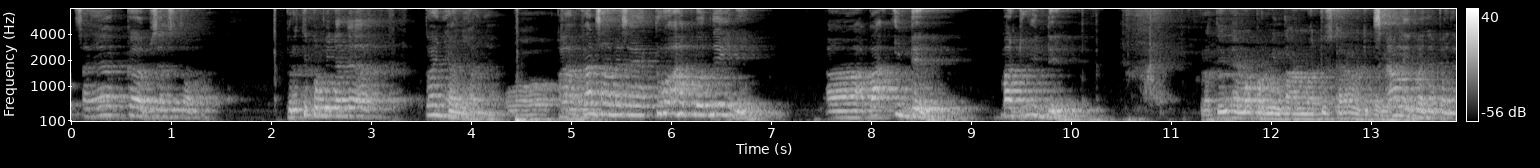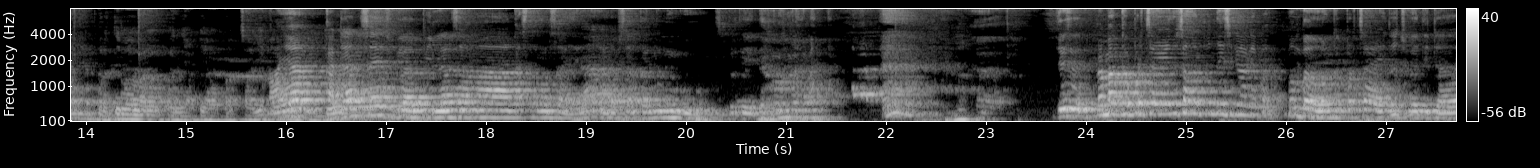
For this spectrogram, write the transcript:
saya kehabisan stok. Berarti peminatnya Banyak banyak. Oh. Bahkan sampai saya tuh uploadnya ini eh, apa inden, madu inden. Berarti emang permintaan madu sekarang lagi banyak. Sekali banyak banyaknya. Berarti memang banyak yang percaya. Makanya kadang saya juga bilang sama customer saya harap sabar menunggu seperti itu. Jadi memang kepercayaan itu sangat penting sekali pak. Membangun kepercayaan itu juga tidak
